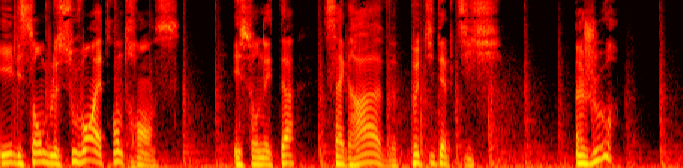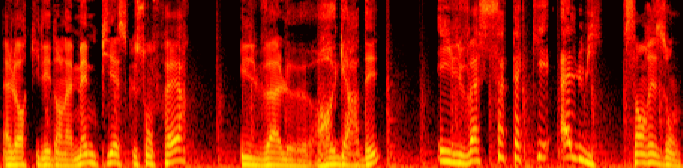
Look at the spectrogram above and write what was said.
Il semble souvent être en transe. Et son état s'aggrave petit à petit. Un jour, alors qu'il est dans la même pièce que son frère, il va le regarder et il va s'attaquer à lui sans raison.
